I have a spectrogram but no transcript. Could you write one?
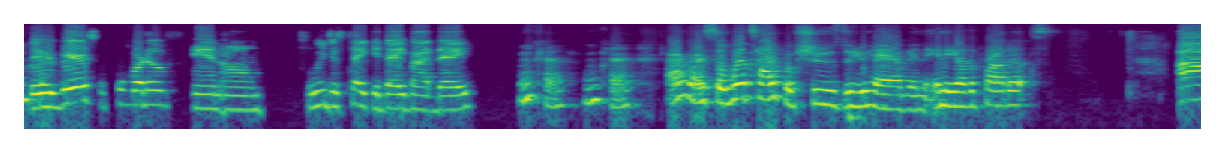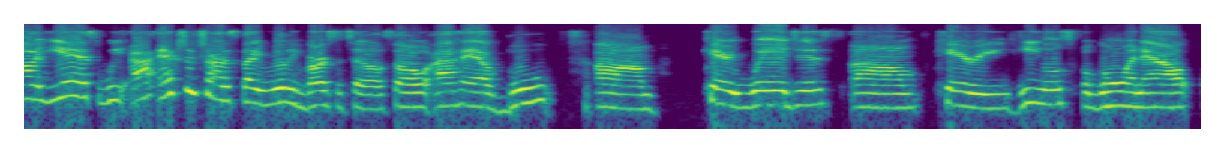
okay. they're very supportive, and um, we just take it day by day. Okay, okay. All right. So, what type of shoes do you have, and any other products? Uh yes, we I actually try to stay really versatile. So I have boots, um, carry wedges, um, carry heels for going out,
